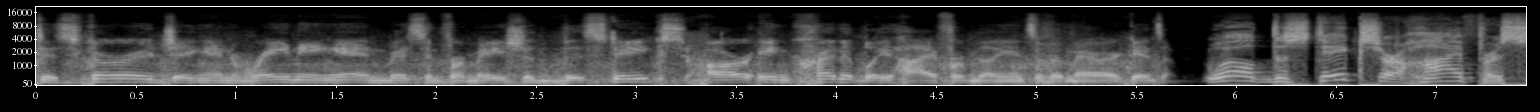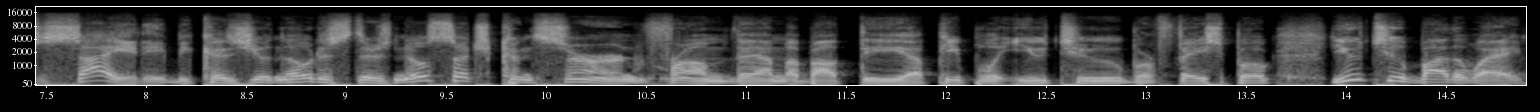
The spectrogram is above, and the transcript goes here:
discouraging and reining in misinformation? The stakes are incredibly high for millions of Americans. Well, the stakes are high for society because you'll notice there's no such concern from them about the uh, people at YouTube or Facebook. YouTube, by the way,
